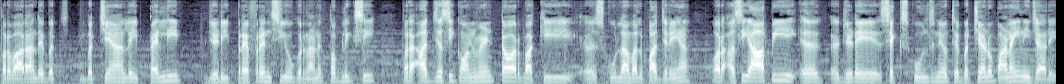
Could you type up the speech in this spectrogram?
ਪਰਿਵਾਰਾਂ ਦੇ ਬੱਚ- ਬੱਚਿਆਂ ਲਈ ਪਹਿਲੀ ਜਿਹੜੀ ਪ੍ਰੈਫਰੈਂਸ ਸੀ ਉਹ ਗੁਰੂ ਨਾਨਕ ਪਬਲਿਕ ਸੀ। ਪਰ ਅੱਜ ਅਸੀਂ ਕਨਵੈਂਟ ਔਰ ਬਾਕੀ ਸਕੂਲਾਂ ਵੱਲ ਭੱਜ ਰਹੇ ਹਾਂ ਔਰ ਅਸੀਂ ਆਪ ਹੀ ਜਿਹੜੇ ਸਿੱਖ ਸਕੂਲਸ ਨੇ ਉੱਥੇ ਬੱਚਿਆਂ ਨੂੰ ਪਾਣਾ ਹੀ ਨਹੀਂ ਚਾਹ ਰਹੇ।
